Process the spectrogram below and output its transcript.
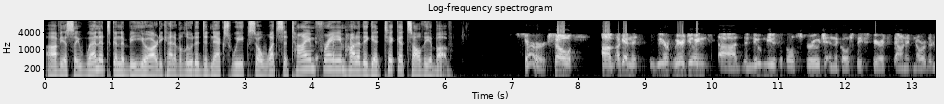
obviously when it's going to be. You already kind of alluded to next week. So, what's the time frame? How do they get tickets? All the above. Sure. So um, again, we're we're doing uh, the new musical Scrooge and the Ghostly Spirits down at Northern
